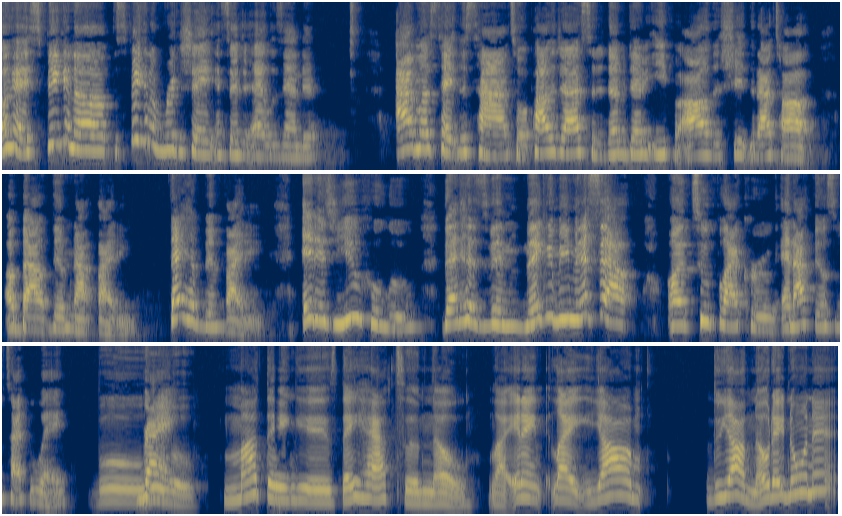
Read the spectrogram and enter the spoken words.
Okay, speaking of speaking of Ricochet and Cedric Alexander, I must take this time to apologize to the WWE for all the shit that I talked about them not fighting. They have been fighting. It is you, Hulu, that has been making me miss out on Two Fly Crew, and I feel some type of way. Boo. Right. My thing is they have to know. Like it ain't like y'all do y'all know they doing that?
